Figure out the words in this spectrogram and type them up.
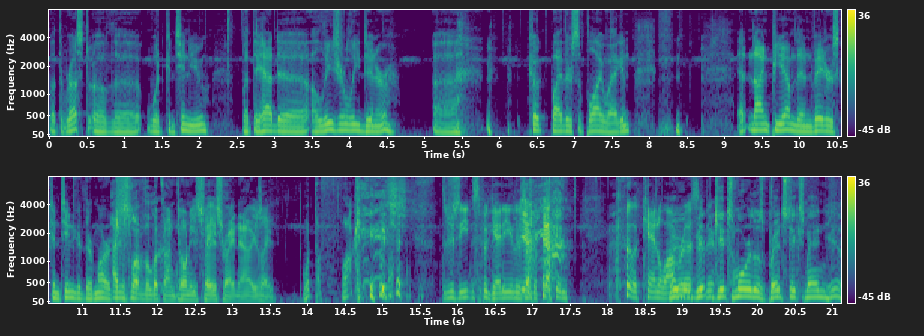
but the rest of the would continue. But they had uh, a leisurely dinner uh, cooked by their supply wagon. At 9 p.m., the invaders continued their march. I just love the look on Tony's face right now. He's like, what the fuck? They're just eating spaghetti. There's like a fucking candelabra sitting there. get, get some more of those breadsticks, man. Yeah.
